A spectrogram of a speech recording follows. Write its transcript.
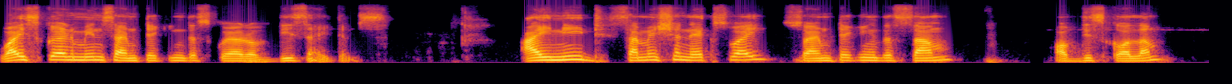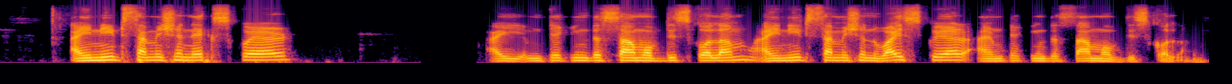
Y square means I'm taking the square of these items. I need summation xy, so I'm taking the sum of this column. I need summation x square. I am taking the sum of this column. I need summation y square. I'm taking the sum of this column.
